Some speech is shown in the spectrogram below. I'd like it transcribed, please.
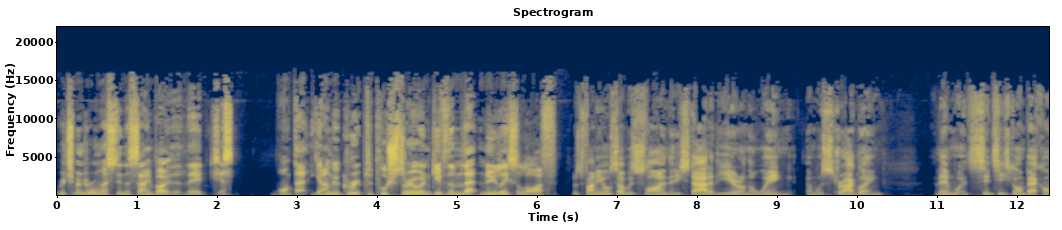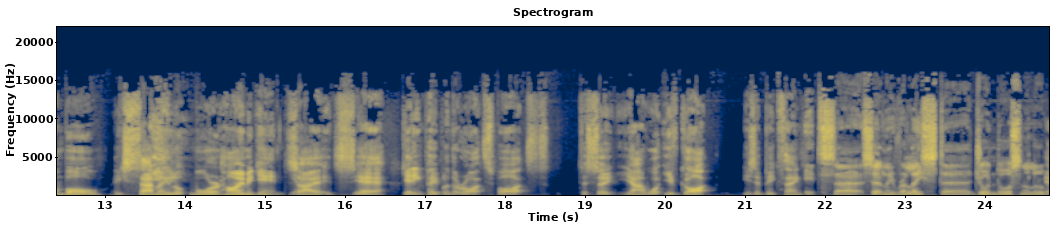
Richmond are almost in the same boat that they're just want that younger group to push through and give them that new lease of life. It was funny also with Sloan that he started the year on the wing and was struggling. And then since he's gone back on ball, he suddenly looked more at home again. So it's, yeah, getting people in the right spots to suit you know what you've got is a big thing. It's uh, certainly released uh, Jordan Dawson a little Yeah.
